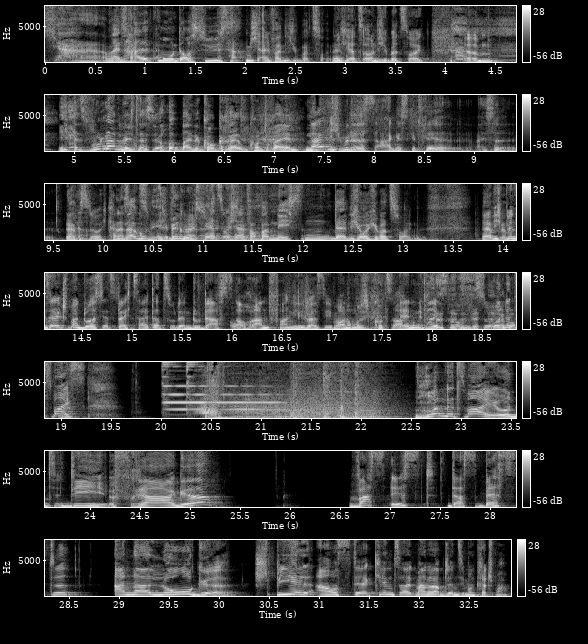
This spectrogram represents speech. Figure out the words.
Ja, aber Ein es hat, Halbmond aus süß. es hat mich einfach nicht überzeugt. Mich hat's auch nicht überzeugt. ähm, Jetzt wundert mich, dass meine Kontrahenten. Nein, ich würde das sagen. Es gibt ja, weißt du, weißt du ich kann das Na ja gut, ich, bin, ich werde es euch einfach beim nächsten, werde ich euch überzeugen. Ja, ich bin sehr gespannt. Du hast jetzt gleich Zeit dazu, denn du darfst auch anfangen, lieber Simon. Oh. Da muss ich kurz Denn nachgucken, wir was das kommen zu Runde 2. Runde 2 und die Frage, was ist das beste analoge Spiel aus der Kindheit, meine Damen und Herren, Simon Kretschmer?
